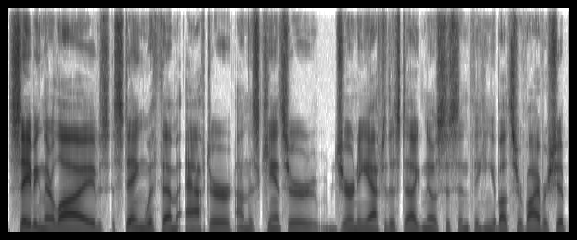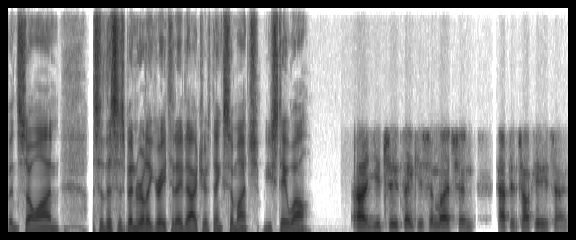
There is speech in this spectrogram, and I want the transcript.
saving their lives, staying with them after on this cancer journey, after this diagnosis, and thinking about survivorship and so on. So, this has been really great today, Doctor. Thanks so much. You stay well. Uh, you too. Thank you so much, and happy to talk anytime.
